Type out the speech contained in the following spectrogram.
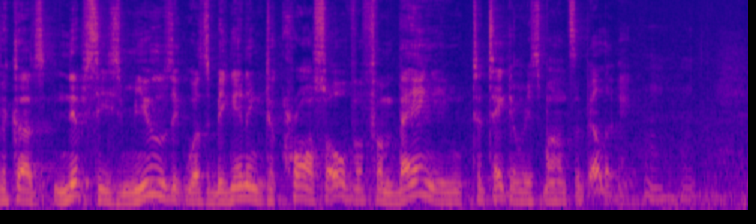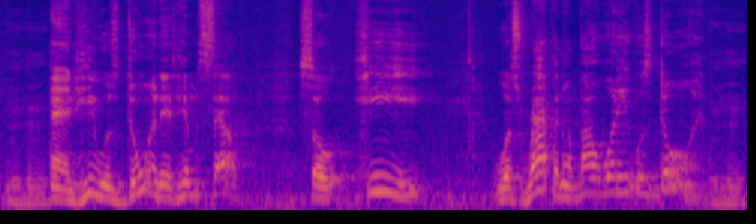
because Nipsey's music was beginning to cross over from banging to taking responsibility. Mm-hmm. Mm-hmm. And he was doing it himself. So he was rapping about what he was doing.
